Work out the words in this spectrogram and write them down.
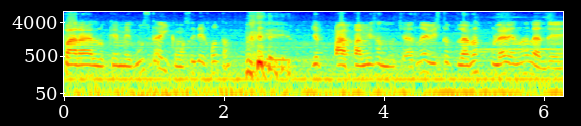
Para lo que me gusta y como soy de Joto, eh, yo para mí son muchas, ¿no? He visto las más populares, ¿no? Las de.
